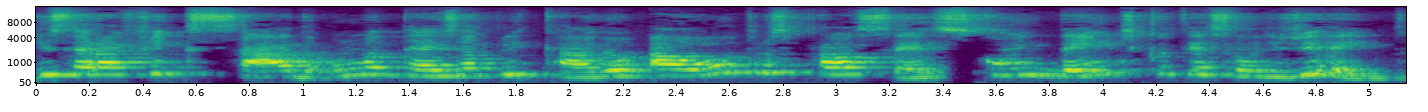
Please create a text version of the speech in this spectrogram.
e será fixada uma tese aplicável a outros processos com idêntica questão de direito.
